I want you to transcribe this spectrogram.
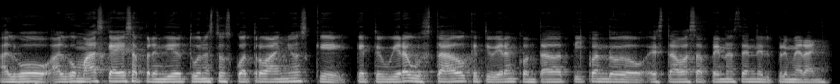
Algo, algo más que hayas aprendido tú en estos cuatro años que, que te hubiera gustado, que te hubieran contado a ti cuando estabas apenas en el primer año.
